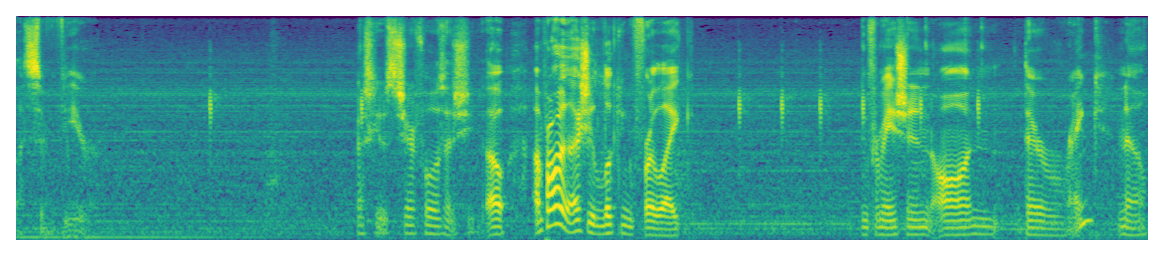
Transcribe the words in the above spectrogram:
less severe. Rescue was cheerful. Said she. Oh, I'm probably actually looking for like information on their rank. No.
